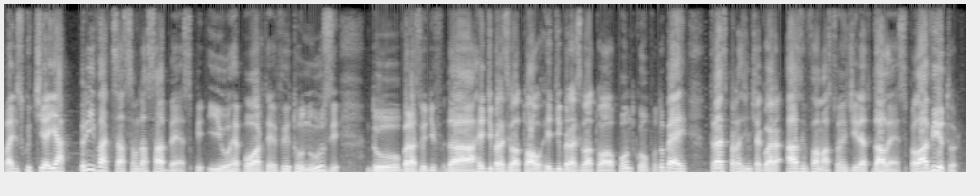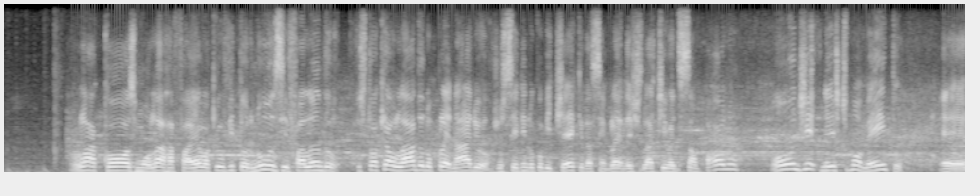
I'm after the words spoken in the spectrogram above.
vai discutir aí a privatização da Sabesp. E o repórter Vitor Nuzzi, do Brasil da Rede Brasil Atual, redebrasilatual.com.br, traz para a gente agora as informações direto da LESP. Olá, Vitor! Olá Cosmo, olá Rafael, aqui o Vitor Nuzzi falando. Estou aqui ao lado do plenário Juscelino Kubitschek da Assembleia Legislativa de São Paulo, onde neste momento, é,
